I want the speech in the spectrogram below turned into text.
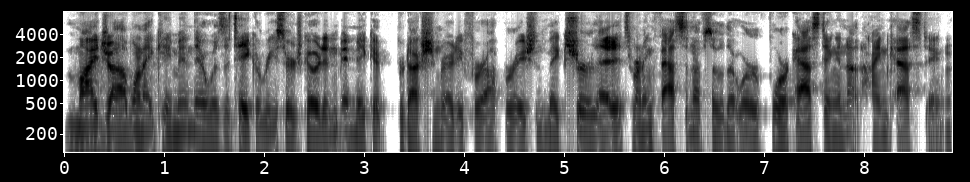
my job when I came in there was to take a research code and, and, make it production ready for operations, make sure that it's running fast enough so that we're forecasting and not hindcasting.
